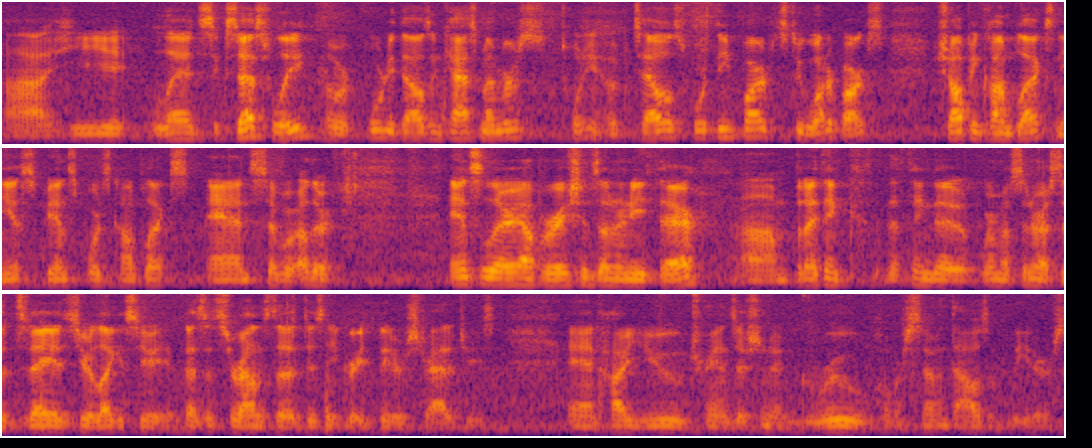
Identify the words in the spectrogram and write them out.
Uh, he led successfully over 40,000 cast members, 20 hotels, four theme parks, two water parks, shopping complex, an ESPN sports complex, and several other ancillary operations underneath there. Um, but I think the thing that we're most interested in today is your legacy as it surrounds the Disney Great Leader Strategies and how you transitioned and grew over 7,000 leaders.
